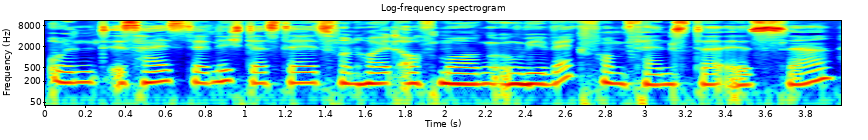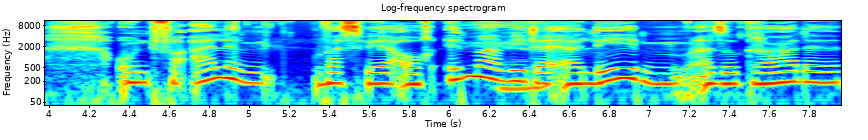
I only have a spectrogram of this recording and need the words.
Und es heißt ja nicht, dass der jetzt von heute auf morgen irgendwie weg vom Fenster ist, ja. Und vor allem, was wir auch immer ja. wieder erleben, also gerade,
